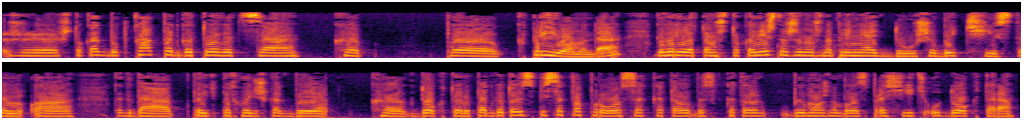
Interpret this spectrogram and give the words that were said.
же, что как бы как подготовиться к к приему, да, говорили о том, что, конечно же, нужно принять душ и быть чистым, а, когда подходишь как бы к доктору, подготовить список вопросов, которые бы, которые бы можно было спросить у доктора.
